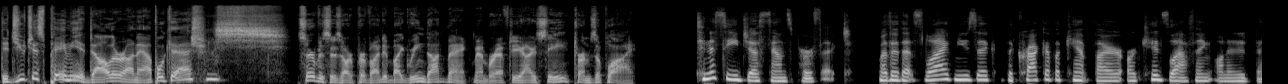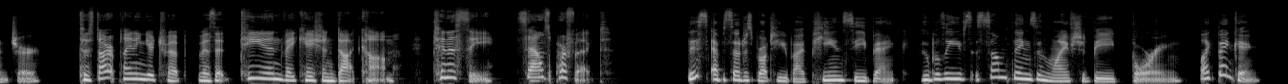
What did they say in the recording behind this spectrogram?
Did you just pay me a dollar on Apple Cash? Shh. Services are provided by Green Dot Bank, member FDIC. Terms apply. Tennessee just sounds perfect. Whether that's live music, the crack of a campfire, or kids laughing on an adventure. To start planning your trip, visit tnvacation.com. Tennessee sounds perfect. This episode is brought to you by PNC Bank, who believes some things in life should be boring, like banking.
